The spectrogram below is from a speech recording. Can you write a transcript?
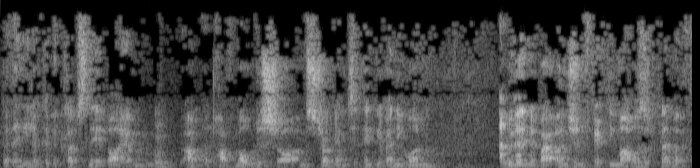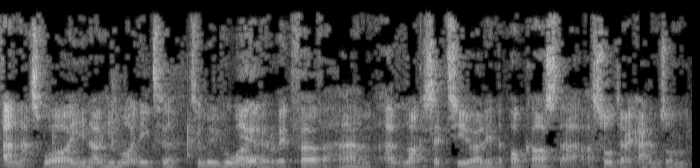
But then you look at the clubs nearby. I'm, I'm, apart from Aldershot, I'm struggling to think of anyone And within about 150 miles of Plymouth. and that's why you know he might need to, to move away Yeah. a little bit further. Um, uh, like I said to you earlier in the podcast, uh, I saw Derek Adams on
